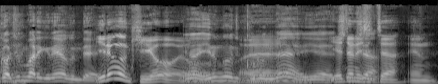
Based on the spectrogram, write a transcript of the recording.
거짓말이긴 해요 근데 이런 건 귀여워요. 예, 이런 건 그런데, 예, 예 전에 진짜 진짜, 음,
